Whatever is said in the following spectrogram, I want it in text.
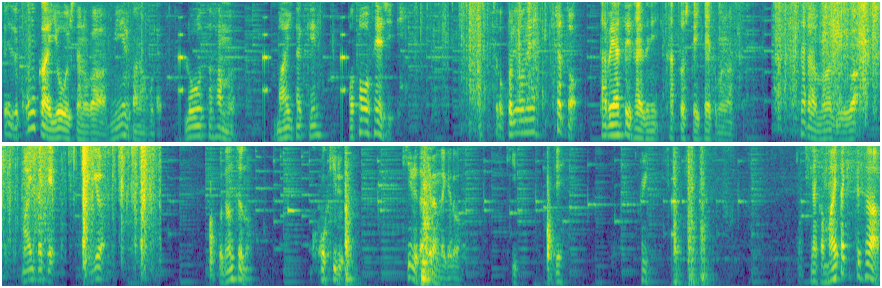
とりあえず今回用意したのが、見えるかなこれ。ロースハム、舞茸、おソーセージ。ちょっとこれをね、ちょっと食べやすいサイズにカットしていきたいと思います。そしたらまずは、舞茸。これなんつうの？ここ切る。切るだけなんだけど。なんか舞茸ってさ、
